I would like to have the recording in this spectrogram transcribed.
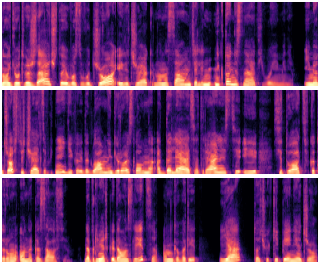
Многие утверждают, что его зовут Джо или Джек, но на самом деле никто не знает его имени. Имя Джо встречается в книге, когда главный герой словно отдаляется от реальности и ситуации, в которой он оказался. Например, когда он злится, он говорит «Я – точка кипения Джо».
